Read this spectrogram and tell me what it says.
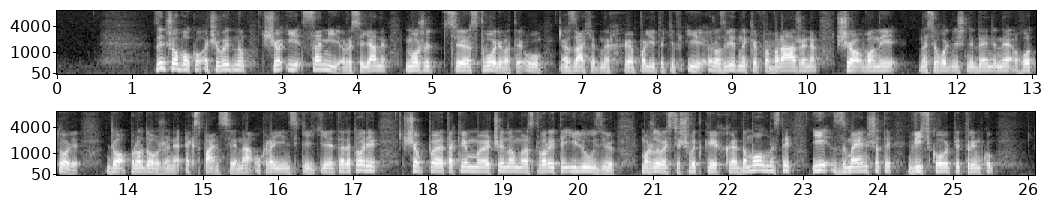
З іншого боку, очевидно, що і самі росіяни можуть е, створювати у західних е, політиків і розвідників враження, що вони на сьогоднішній день не готові до продовження експансії на українській території, щоб е, таким чином створити ілюзію можливості швидких домовленостей і зменшити військову підтримку.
